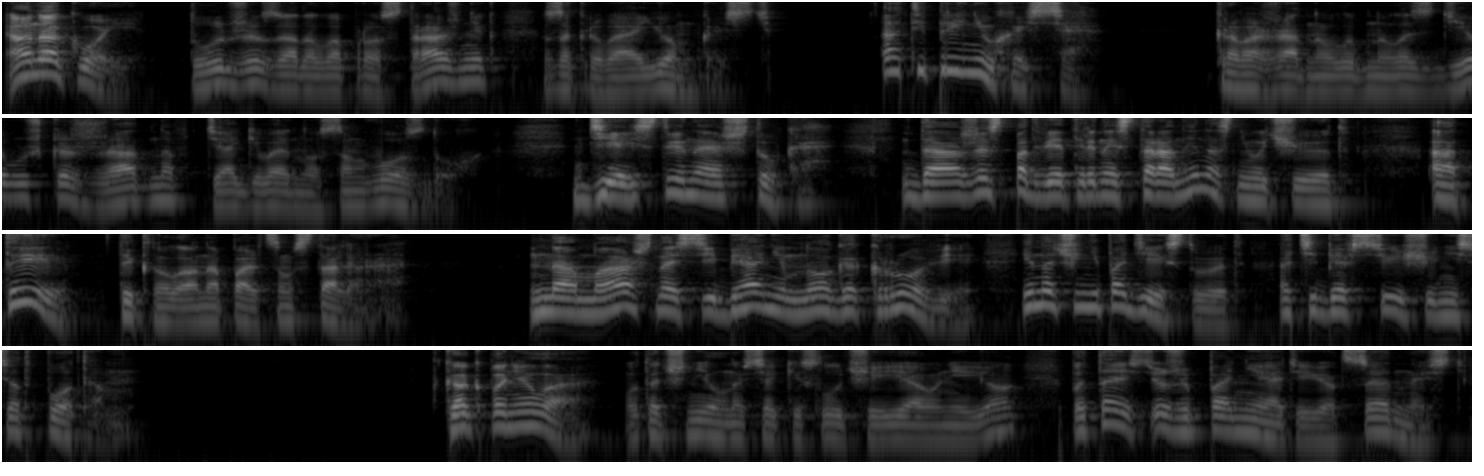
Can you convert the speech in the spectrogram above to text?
«А на кой?» Тут же задал вопрос стражник, закрывая емкость. «А ты принюхайся!» Кровожадно улыбнулась девушка, жадно втягивая носом воздух. «Действенная штука. Даже с подветренной стороны нас не учуют. А ты, — тыкнула она пальцем Сталлера, — намажь на себя немного крови, иначе не подействует, а тебя все еще несет потом». «Как поняла», — уточнил на всякий случай я у нее, пытаясь все же понять ее ценность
